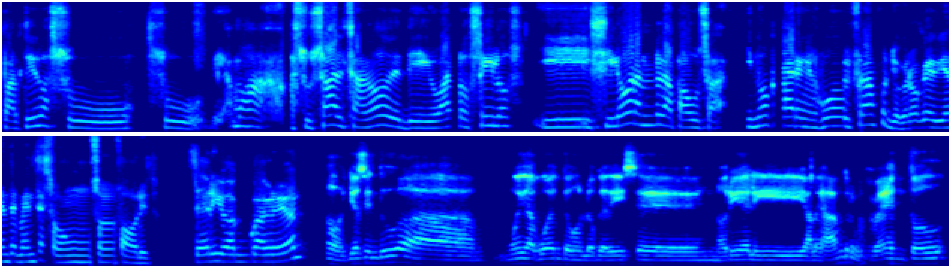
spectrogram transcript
partido a su, su digamos, a, su salsa, ¿no? De, llevar los hilos. Y si logran la pausa y no caer en el juego del Frankfurt, yo creo que evidentemente son, son favoritos. ¿Serio algo agregar? No, yo sin duda muy de acuerdo con lo que dice Noriel y Alejandro, en todo,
